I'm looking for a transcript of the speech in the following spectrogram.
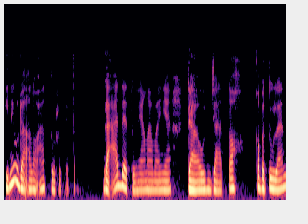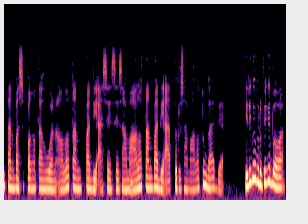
ini udah Allah atur gitu nggak ada tuh yang namanya daun jatuh kebetulan tanpa sepengetahuan Allah tanpa di ACC sama Allah tanpa diatur sama Allah tuh nggak ada jadi gue berpikir bahwa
